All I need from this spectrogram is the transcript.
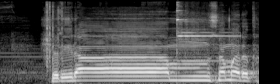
श्रीराम समर्थ।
